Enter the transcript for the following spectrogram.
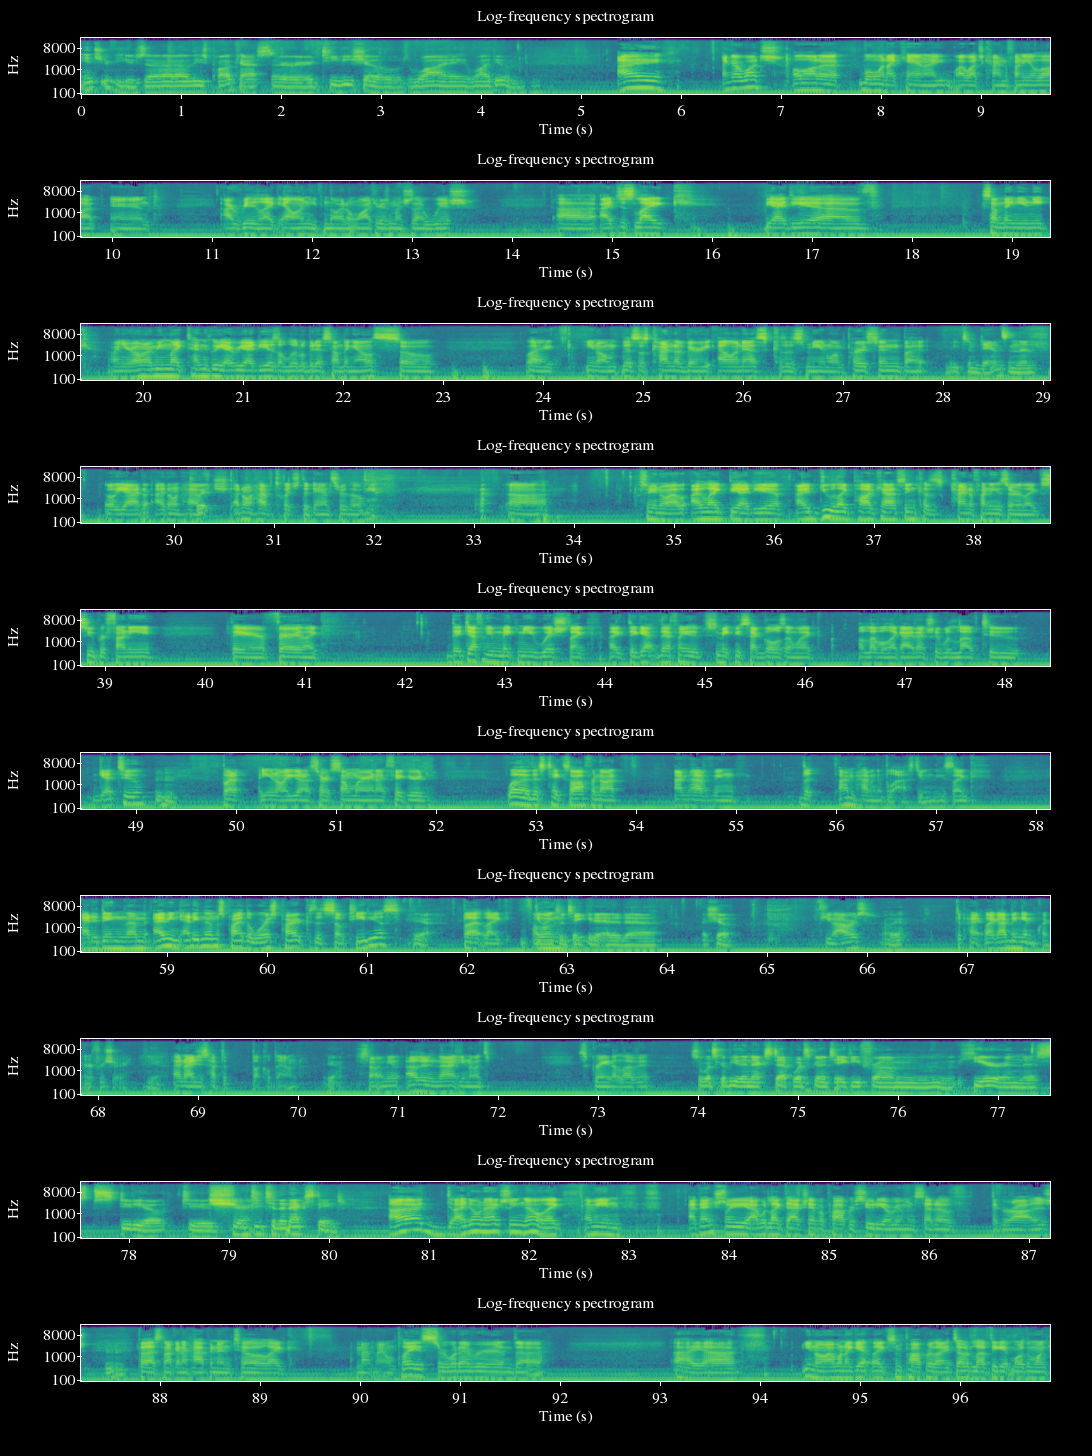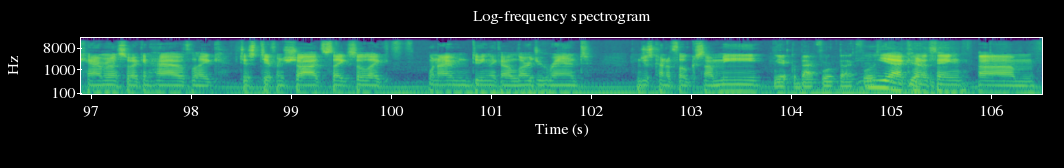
interviews. Uh, these podcasts or TV shows. Why? Why do them? I like I watch a lot of well when I can I I watch Kind of Funny a lot and I really like Ellen even though I don't watch her as much as I wish. Uh, I just like the idea of something unique on your own. I mean like technically every idea is a little bit of something else so like you know this is kind of very Ellen esque because it's me and one person but Need some dancing then. oh yeah I don't, I don't have Twitch. I don't have Twitch the dancer though. uh, so you know, I, I like the idea. I do like podcasting because kind of funnies are like super funny. They're very like. They definitely make me wish like like they get definitely make me set goals on like a level like I eventually would love to get to. Mhm. But you know you gotta start somewhere, and I figured whether this takes off or not, I'm having the I'm having a blast doing these like editing them. I mean editing them is probably the worst part because it's so tedious. Yeah. But like How long doing does it take you to edit a, a show? a few hours. Oh yeah. depend like I've been getting quicker for sure. Yeah. And I just have to buckle down. Yeah. So I mean, other than that, you know, it's it's great. I love it. So what's gonna be the next step? What's gonna take you from here in this studio to Sure. to, to the next stage? Uh, I don't actually know. Like, I mean, eventually, I would like to actually have a proper studio room instead of the garage, Mhm. but that's not gonna happen until like I'm at my own place or whatever. And uh, I, uh, you know, I want to get like some proper lights. I would love to get more than one camera so I can have like just different shots. Like, so like when I'm doing like a larger rant, I can just kind of focus on me. Yeah, go back forth, back forth. Yeah, kind of thing. Um,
